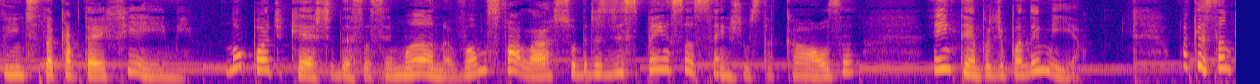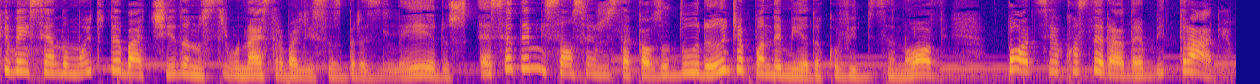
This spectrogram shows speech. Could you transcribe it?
ouvintes da Capital FM. No podcast dessa semana, vamos falar sobre as dispensas sem justa causa em tempo de pandemia. Uma questão que vem sendo muito debatida nos tribunais trabalhistas brasileiros é se a demissão sem justa causa durante a pandemia da Covid-19 pode ser considerada arbitrária.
